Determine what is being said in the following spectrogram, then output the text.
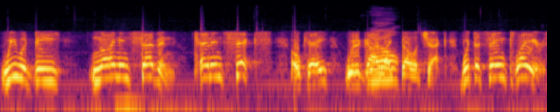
We would be nine and seven, ten and six. Okay, with a guy Well- like Belichick, with the same players.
